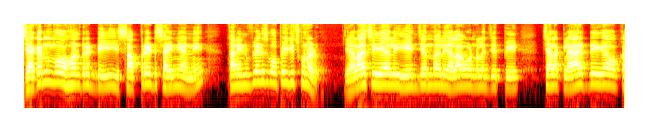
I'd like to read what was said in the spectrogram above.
జగన్మోహన్ రెడ్డి ఈ సపరేట్ సైన్యాన్ని తన ఇన్ఫ్లుయెన్స్గా ఉపయోగించుకున్నాడు. ఎలా చేయాలి ఏం చెందాలి ఎలా ఉండాలని చెప్పి చాలా క్లారిటీగా ఒక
